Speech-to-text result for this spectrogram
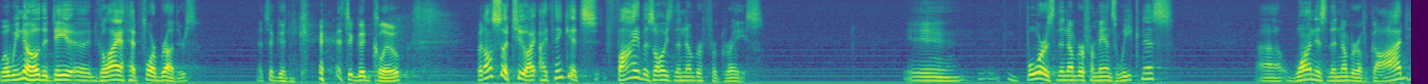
Well, we know that uh, Goliath had four brothers. That's a good, that's a good clue. But also, too, I, I, think it's five is always the number for grace. Uh, four is the number for man's weakness. Uh, one is the number of God.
